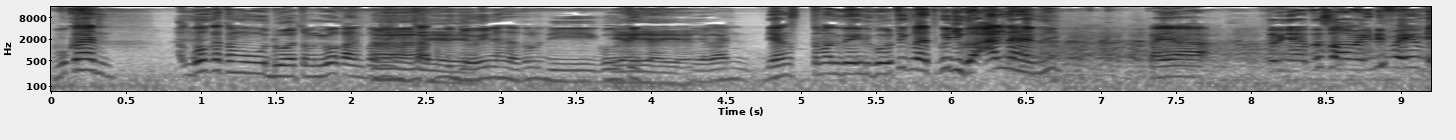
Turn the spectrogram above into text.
bukan. Gue ketemu dua temen gue kan, Pan. Ah, satu iya, di iya. join, yang satu di gultik, Iya, iya, iya. ya kan? Yang teman gue yang di gultik liat gue juga aneh anjing. Kayak Ternyata selama ini Feby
